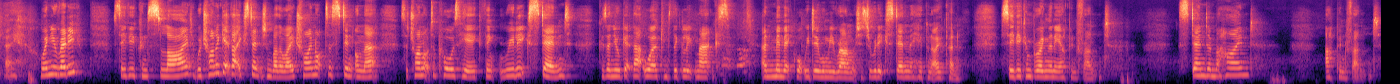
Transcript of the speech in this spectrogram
Okay, when you're ready, see if you can slide. We're trying to get that extension, by the way. Try not to stint on that. So try not to pause here. Think really extend, because then you'll get that work into the glute max and mimic what we do when we run, which is to really extend the hip and open. See if you can bring the knee up in front. Extend and behind up in front.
